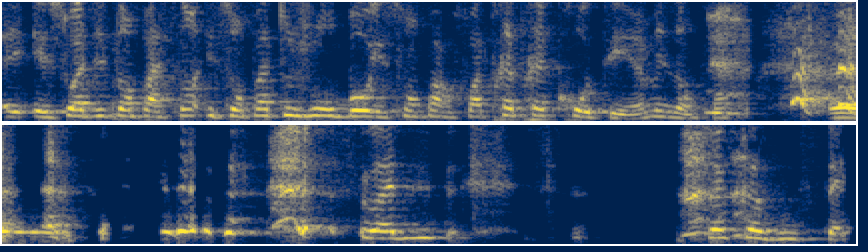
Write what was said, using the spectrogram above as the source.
et, soit dit en passant, ils sont pas toujours beaux, ils sont parfois très, très crottés, hein, mes enfants. Euh, soit dit, ce que vous faites,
